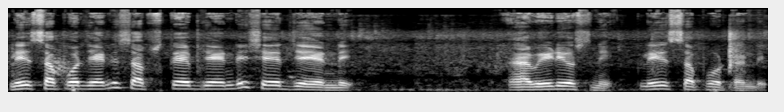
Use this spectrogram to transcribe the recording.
ప్లీజ్ సపోర్ట్ చేయండి సబ్స్క్రైబ్ చేయండి షేర్ చేయండి ఆ వీడియోస్ని. ప్లీజ్ సపోర్ట్ అండి.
